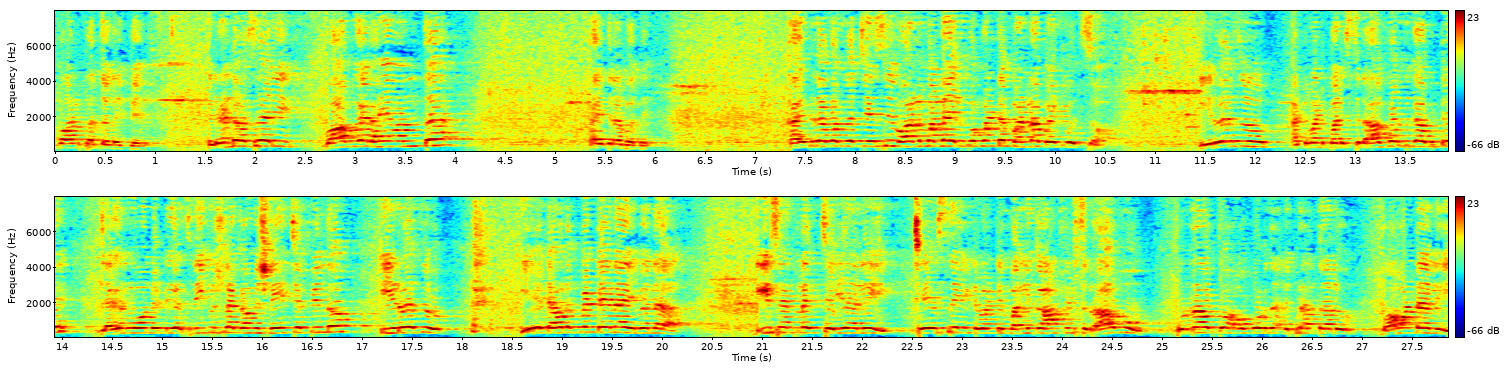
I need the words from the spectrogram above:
వాళ్ళు పెద్దలు అయిపోయారు రెండవసారి బాబు గారి హయం అంతా హైదరాబాద్. హైదరాబాద్ చేసి వాళ్ళు మళ్ళీ వెళ్ళిపోమంటే మళ్ళా బయటకు వచ్చాం ఈరోజు అటువంటి పరిస్థితి రాకూడదు కాబట్టి జగన్మోహన్ రెడ్డి గారు శ్రీకృష్ణ కమిషన్ ఏం చెప్పిందో ఈరోజు ఏ డెవలప్మెంట్ అయినా ఇవాళ డీసెంట్రలైజ్ చేయాలి చేస్తే ఇటువంటి మళ్ళీ కాన్ఫ్లిక్ట్స్ రావు. పునరావృతం అవ్వకూడదు అన్ని ప్రాంతాలు బాగుండాలి.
